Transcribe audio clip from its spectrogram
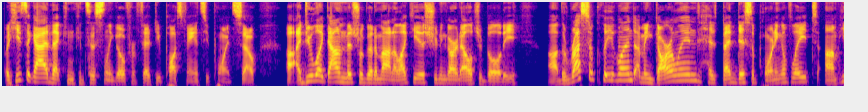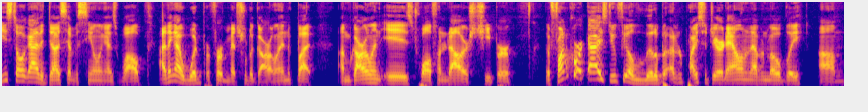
but he's a guy that can consistently go for 50 plus fancy points. So uh, I do like Donovan Mitchell a good amount. I like his shooting guard eligibility. Uh, the rest of Cleveland, I mean, Garland has been disappointing of late. Um, he's still a guy that does have a ceiling as well. I think I would prefer Mitchell to Garland, but um, Garland is $1,200 cheaper. The front court guys do feel a little bit underpriced with Jared Allen and Evan Mobley. Um, you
